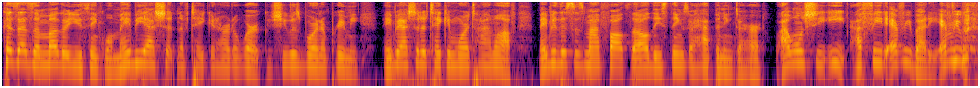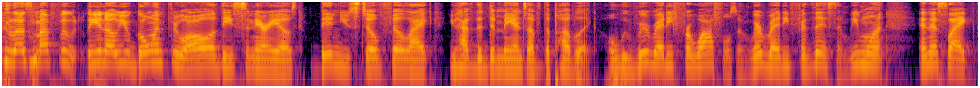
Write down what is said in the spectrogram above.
Because as a mother, you think, well, maybe I shouldn't have taken her to work because she was born a preemie. Maybe I should have taken more time off. Maybe this is my fault that all these things are happening to her. Why won't she eat? I feed everybody. Everybody loves my food. You know, you're going through all of these scenarios. Then you still feel like you have the demands of the public. Oh, we're ready for waffles and we're ready for this and we want, and it's like,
